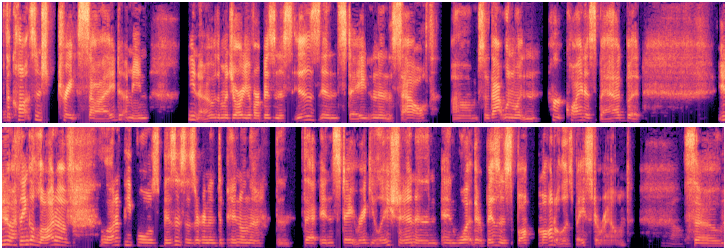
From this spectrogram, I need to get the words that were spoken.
the concentrate side i mean you know, the majority of our business is in state and in the South. Um, so that one wouldn't hurt quite as bad. But, you know, I think a lot of a lot of people's businesses are going to depend on the, the that in-state regulation and and what their business model is based around. Yeah. So,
